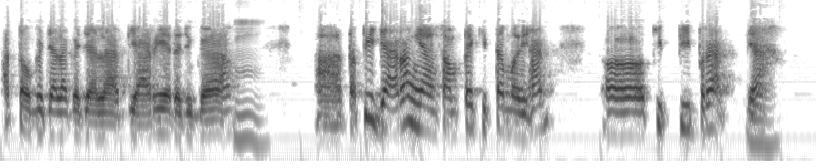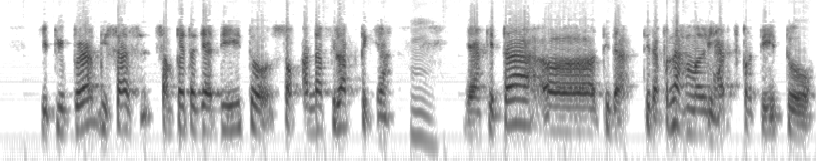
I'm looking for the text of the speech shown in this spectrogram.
atau gejala-gejala diare ada juga. Hmm. Uh, tapi jarang yang sampai kita melihat uh, kipi berat yeah. ya. ya. Kipi berat bisa sampai terjadi itu shock anafilaktik ya. Hmm. Ya kita uh, tidak tidak pernah melihat seperti itu.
